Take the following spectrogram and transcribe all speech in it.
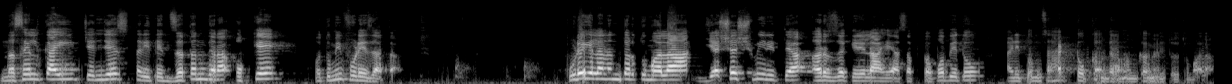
नसेल काही चेंजेस तर इथे जतन करा. ओके मग तुम्ही पुढे जाता. पुढे गेल्यानंतर तुम्हाला यशस्वीरित्या अर्ज केलेला आहे असा टॉपअप येतो आणि तुमचा हा टोकन क्रमांक मिळतो तुम्हाला.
